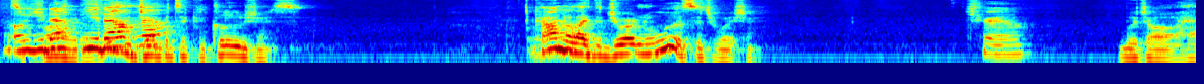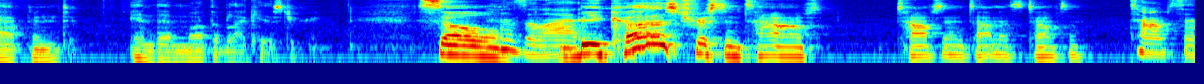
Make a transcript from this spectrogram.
That's Oh, you don't- you We don't jump into conclusions. Kind of like the Jordyn Woods situation, True. Which all happened in the month of Black History. So That's a lot. because Tristan Thompson, Thompson, Thomas, Thompson, Thompson,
